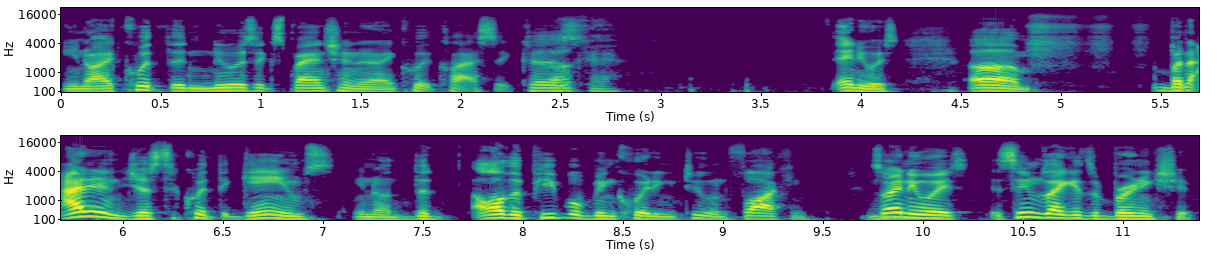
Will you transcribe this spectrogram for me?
You know, I quit the newest expansion and I quit Classic. Cause, Okay. anyways, um, but I didn't just quit the games. You know, the all the people have been quitting too and flocking. So, Mm. anyways, it seems like it's a burning ship.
